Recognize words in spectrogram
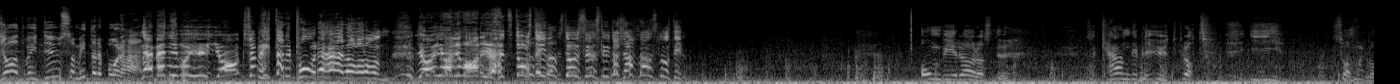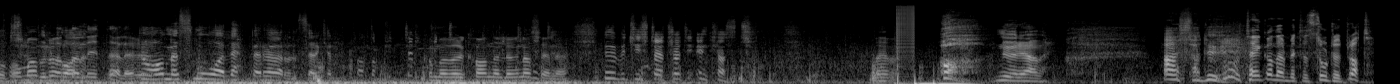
Ja, det var ju du som hittade på det här. Nej men det var ju jag som hittade på det här Aron! Ja, ja det var det ju! Stå still! Stå still! Sluta tjafsa! Stå still! Om vi rör oss nu så kan det bli utbrott i Får man prata sommarlovsvulkanen. lite eller hur? Ja, med små läpprörelser kan. Kommer vulkanen lugna sig nu? Nu är vi tysta, jag tror att det är enklast. Åh, nu är det över. Alltså du, Tänk om det hade blivit ett stort utbrott.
